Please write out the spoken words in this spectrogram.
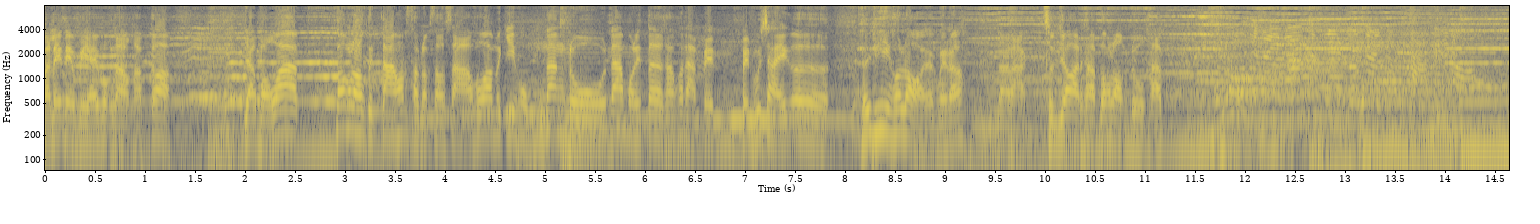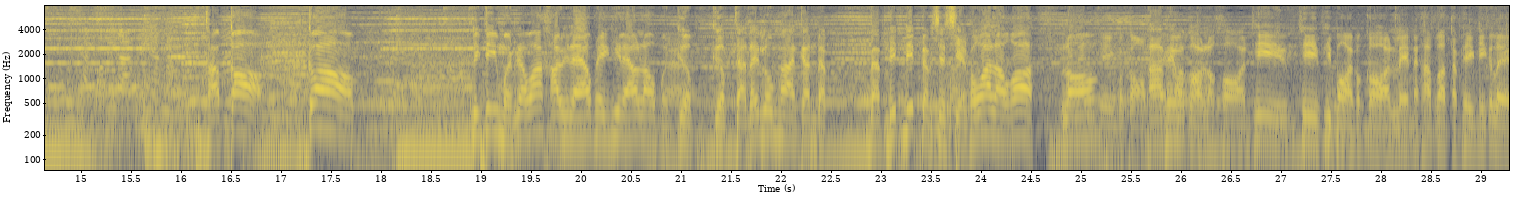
มาเล่น MV ให้พวกเราครับก็อยากบอกว่าต้องลองติดตามครับสำหรับสาวๆเพราะว่าเมื่อกี้ผมนั่งดูหน้ามอนิเตอร์ครับขนาดเป็นเป็นผู้ชายเออเฮ้ยพี่เขาหล่อจังเลยเนาะน่ารัก สุดยอดครับต้องลองดูครับ ครับก็ก็จริงๆ เหมือนกับว่าคราวที่แล้วเพลงที่แล้วเราเหมือนเกือบเกือบจะได้ร่วมงานกันแบบแบบนิดๆแบบเฉียดๆเพราะว่าเราก็ร้องเพลงประกอบอ่าเพลงประกอบละครที่ที่พี่บอยประกรณ์เล่นนะครับ ก็แต่เพลงนี้ก็เลย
